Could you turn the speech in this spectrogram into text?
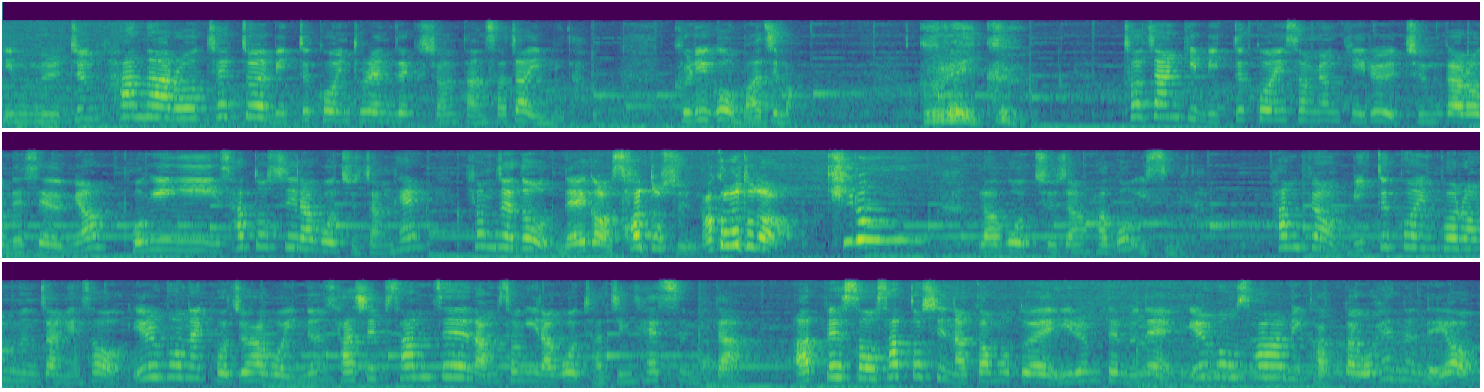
인물 중 하나로 최초의 비트코인 transaction 당사자입니다. 그리고 마지막 크레이그 초창기 비트코인 서명키를 증거로 내세우며 본인이 사토시라고 주장해 현재도 내가 사토시 나카모토다 키롱 라고 주장하고 있습니다. 한편 비트코인 포럼 문장에서 일본에 거주하고 있는 43세 남성이라고 자칭했습니다. 앞에서 사토시 나카모토의 이름 때문에 일본 사람이 같다고 했는데요.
